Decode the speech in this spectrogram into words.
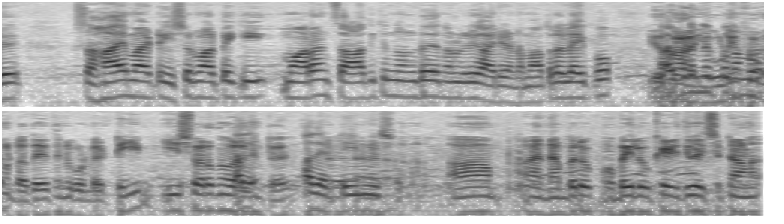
ഒരു സഹായമായിട്ട് ഈശ്വർ മാൽപ്പയ്ക്ക് മാറാൻ സാധിക്കുന്നുണ്ട് എന്നുള്ളൊരു കാര്യമാണ്. മാത്രമല്ല ഉണ്ട്. അദ്ദേഹത്തിന്റെ കൂടെ ടീം ഈശ്വർ എന്ന് പറഞ്ഞിട്ട് അതെ ടീം ഈശ്വർ. ആ നമ്പറും മൊബൈലും ഒക്കെ എഴുതി വെച്ചിട്ടാണ്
